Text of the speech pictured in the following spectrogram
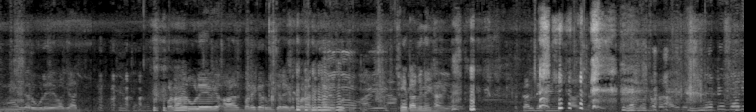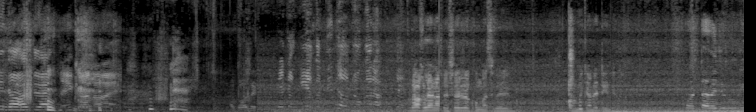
मम्मी का रूल है कि आज बड़ा का रूल है कि आज बड़े का रूल चलेगा। बड़ा नहीं खाएगा छोटा। छोटा भी नहीं खाएगा। तो कल देखेंगे क्या होगा? कल में छोटा खाएगा। ਰੱਖ ਲੈਣਾ ਤੇ ਸਵੇਰੇ ਰੱਖੂੰਗਾ ਸਵੇਰੇ। ਮੰਮੀ ਕਹਿੰਦੇ ਟੀ ਦੇ ਆਟਾ ਤੇ ਜ਼ਰੂਰੀ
